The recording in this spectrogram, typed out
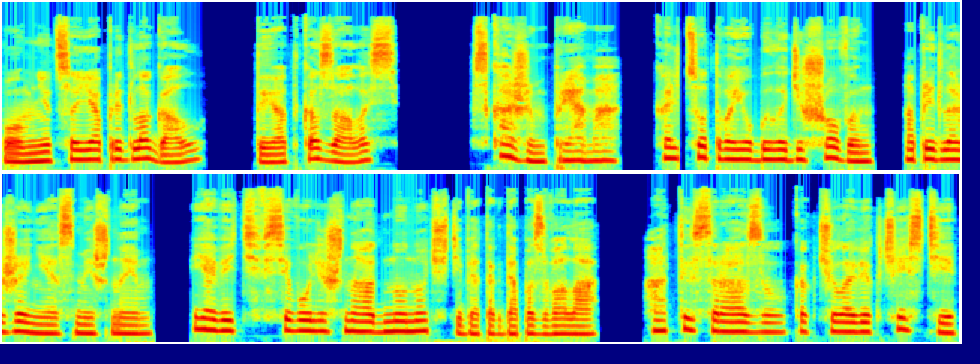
«Помнится, я предлагал. Ты отказалась». «Скажем прямо, кольцо твое было дешевым, а предложение смешным. Я ведь всего лишь на одну ночь тебя тогда позвала, а ты сразу, как человек чести,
